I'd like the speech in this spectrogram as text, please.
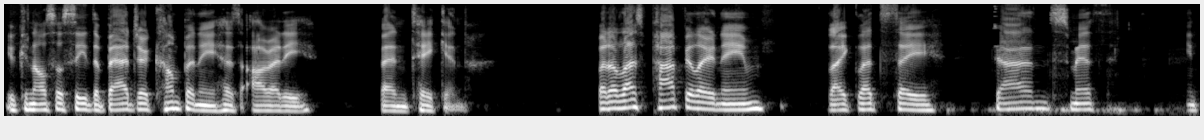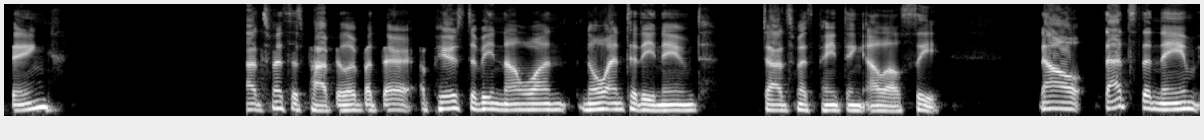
you can also see the Badger Company has already been taken. But a less popular name, like let's say John Smith Painting, John Smith is popular, but there appears to be no one, no entity named John Smith Painting LLC. Now, that's the name.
